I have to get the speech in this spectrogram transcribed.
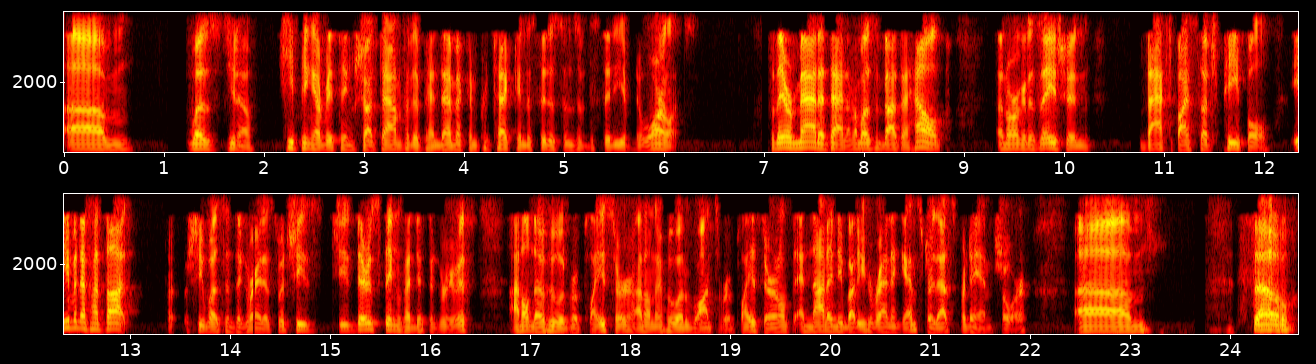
um, was, you know, keeping everything shut down for the pandemic and protecting the citizens of the city of New Orleans. So they were mad at that, and I wasn't about to help an organization backed by such people, even if I thought she wasn't the greatest. But she's, she, there's things I disagree with. I don't know who would replace her. I don't know who would want to replace her, and not anybody who ran against her. That's for damn sure. Um, so,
